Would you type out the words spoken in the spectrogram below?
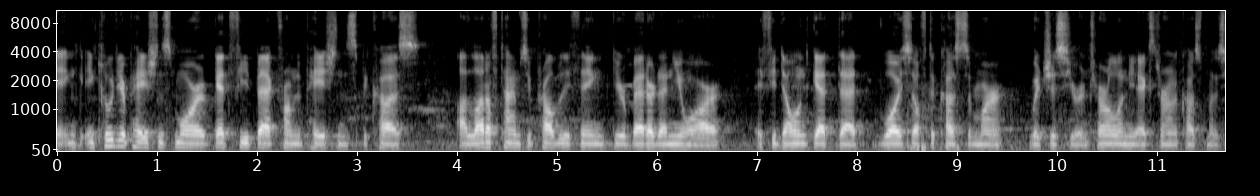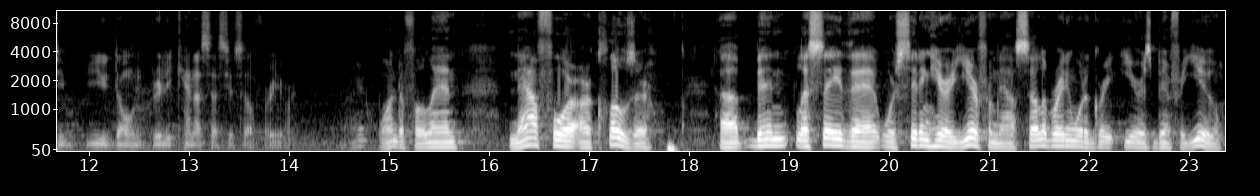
in- include your patients more, get feedback from the patients, because a lot of times you probably think you're better than you are. If you don't get that voice of the customer, which is your internal and your external customers, you, you don't really can assess yourself where you are. wonderful. And now for our closer. Uh, ben, let's say that we're sitting here a year from now celebrating what a great year has been for you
